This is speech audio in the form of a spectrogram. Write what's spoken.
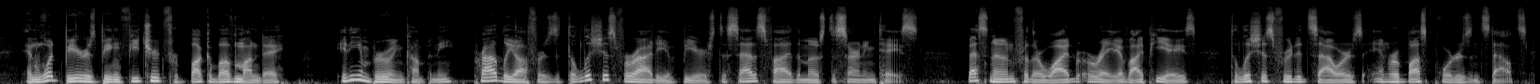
and what beer is being featured for Buck Above Monday. Idiom Brewing Company proudly offers a delicious variety of beers to satisfy the most discerning tastes. Best known for their wide array of IPAs, delicious fruited sours, and robust porters and stouts,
